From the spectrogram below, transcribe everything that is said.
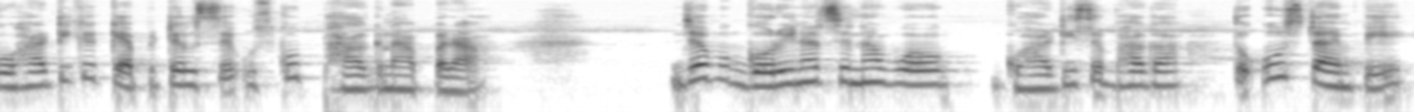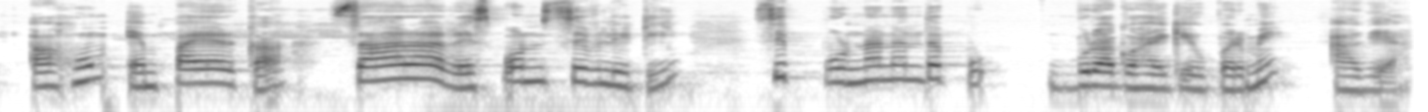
गुवाहाटी के कैपिटल से उसको भागना पड़ा। जब गौरीनाथ सिन्हा वो गुवाहाटी से भागा तो उस टाइम पे अहोम एम्पायर का सारा रेस्पॉन्सिबिलिटी सिर्फ़ पूर्णानंद बुरा गुहाई के ऊपर में आ गया।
